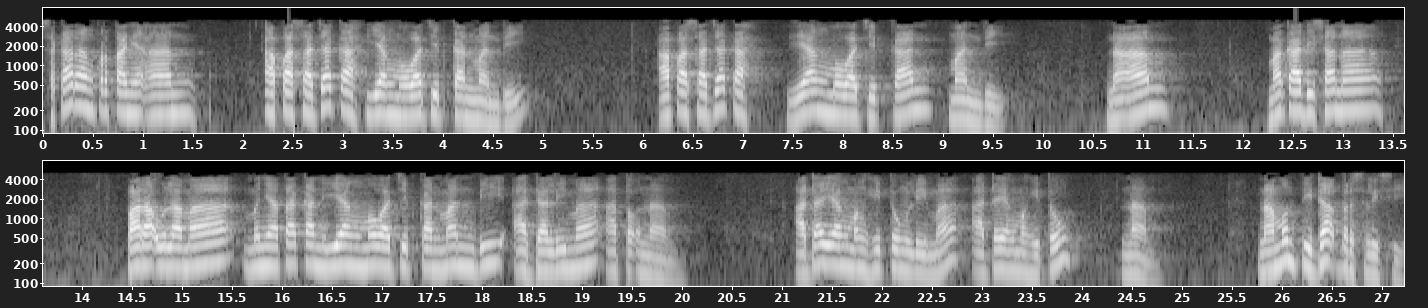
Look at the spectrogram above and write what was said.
Sekarang pertanyaan, apa sajakah yang mewajibkan mandi? Apa sajakah yang mewajibkan mandi? Naam, maka di sana para ulama menyatakan yang mewajibkan mandi ada lima atau enam. Ada yang menghitung lima, ada yang menghitung enam. Namun tidak berselisih.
